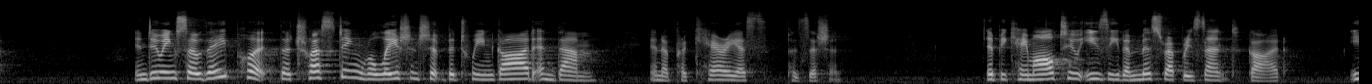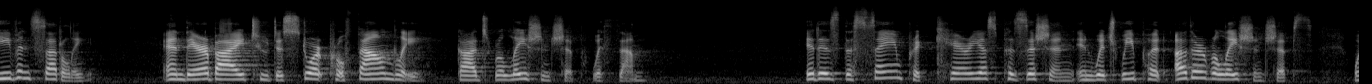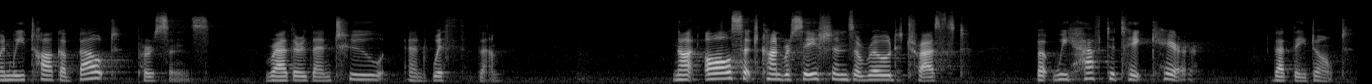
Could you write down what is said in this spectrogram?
In doing so, they put the trusting relationship between God and them in a precarious position. It became all too easy to misrepresent God even subtly, and thereby to distort profoundly God's relationship with them. It is the same precarious position in which we put other relationships when we talk about persons rather than to and with them. Not all such conversations erode trust, but we have to take care that they don't.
